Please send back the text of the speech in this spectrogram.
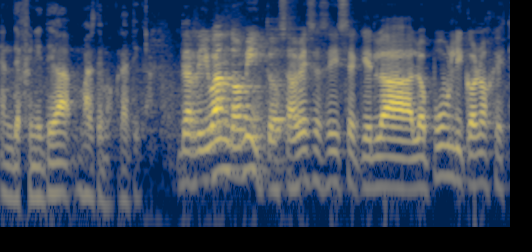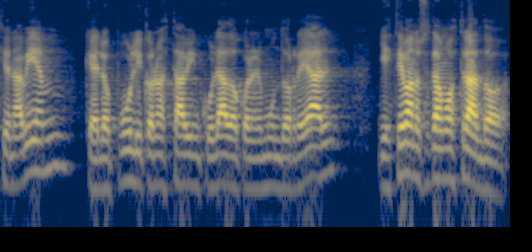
en definitiva, más democrática. Derribando mitos, a veces se dice que lo público no gestiona bien, que lo público no está vinculado con el mundo real. Y Esteban nos está mostrando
